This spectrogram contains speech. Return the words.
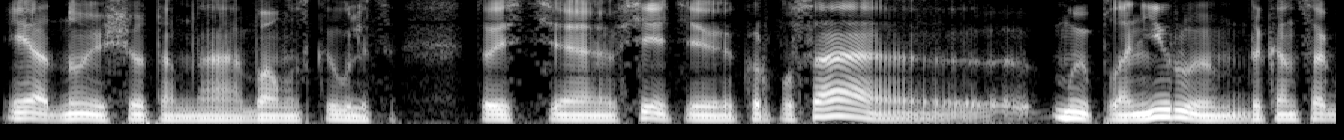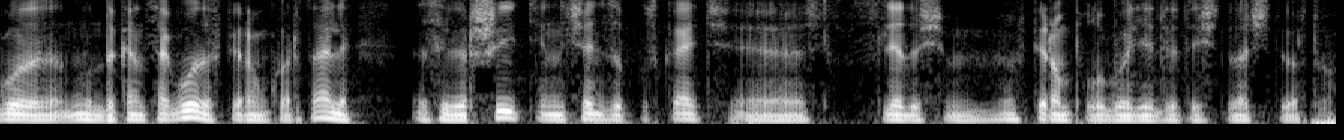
и одно еще там на Бауманской улице. То есть все эти корпуса мы планируем до конца года, ну, до конца года в первом квартале завершить и начать запускать в следующем, ну, в первом полугодии 2024.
